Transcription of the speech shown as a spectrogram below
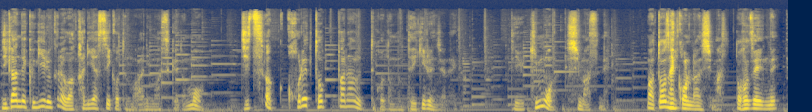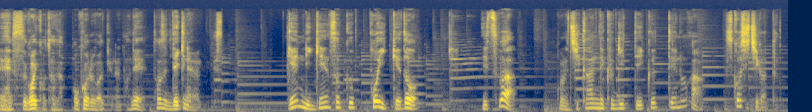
時間で区切るから分かりやすいこともありますけども、実はこれ取っ払うってこともできるんじゃないかっていう気もしますね。まあ当然混乱します。当然ね、えー、すごいことが起こるわけなので、当然できないわけです。原理原則っぽいけど、実はこの時間で区切っていくっていうのは少し違ったこと。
